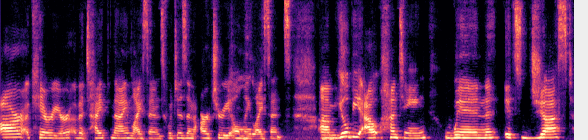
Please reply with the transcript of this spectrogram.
are a carrier of a type 9 license, which is an archery only license, um, you'll be out hunting when it's just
